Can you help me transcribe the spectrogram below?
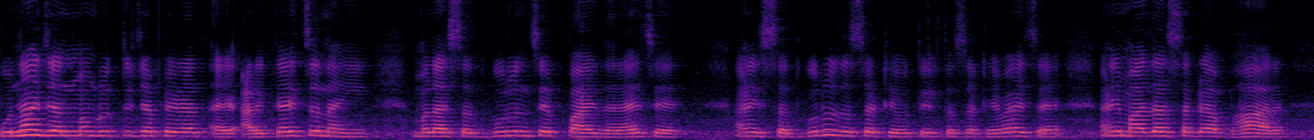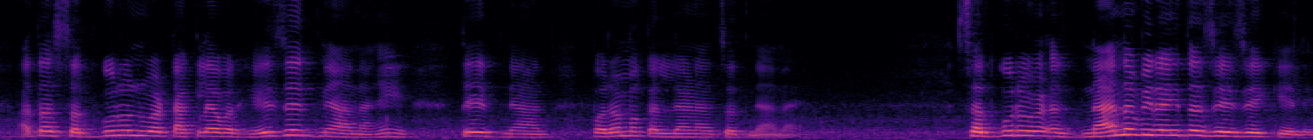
पुन्हा जन्ममृत्यूच्या फेऱ्यात अडकायचं नाही. मला सद्गुरूंचे पाय धरायचे आहेत. आणि सद्गुरू जसं ठेवतील तसं ठेवायचं आहे. आणि माझा सगळा भार आता सद्गुरूंवर टाकल्यावर हे जे ज्ञान आहे ते ज्ञान परमकल्याणाचं ज्ञान आहे. सद्गुरू ज्ञानविरहित जे जे केले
